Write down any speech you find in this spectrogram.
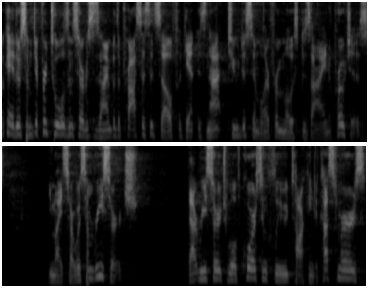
okay, there's some different tools in service design, but the process itself, again, is not too dissimilar from most design approaches. You might start with some research. That research will, of course, include talking to customers,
